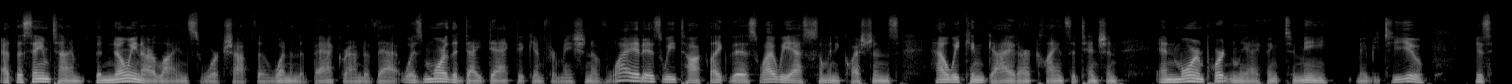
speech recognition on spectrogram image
At the same time, the Knowing Our Lines workshop, the one in the background of that, was more the didactic information of why it is we talk like this, why we ask so many questions, how we can guide our clients' attention, and more importantly, I think to me, maybe to you, is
